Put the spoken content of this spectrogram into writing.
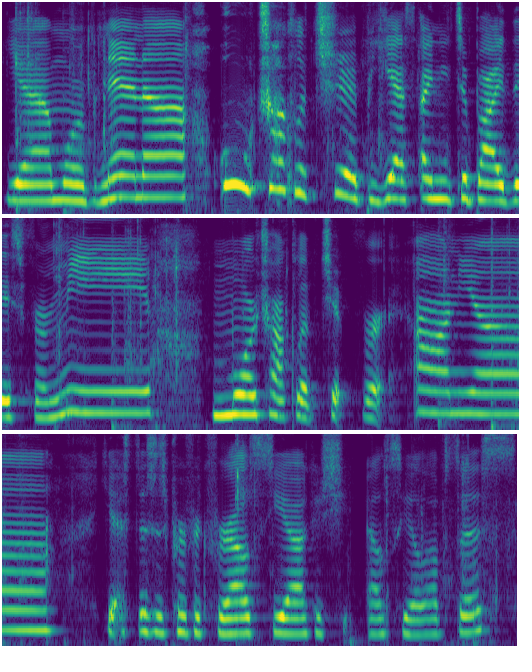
Yeah, more banana. Oh, chocolate chip. Yes, I need to buy this for me. More chocolate chip for Anya. Yes, this is perfect for Elsia because Elsia loves this.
